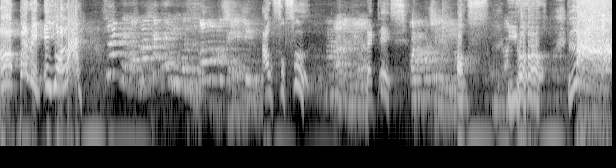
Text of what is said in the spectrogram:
or barren in your land. I'll fulfill the days of your life.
